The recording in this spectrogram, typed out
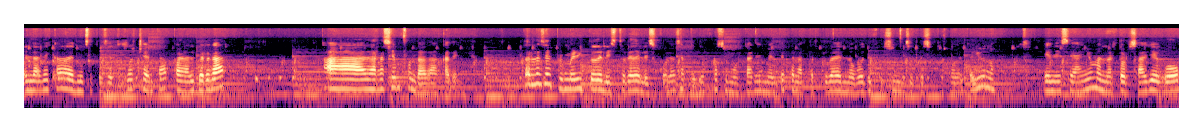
en la década de 1780 para albergar a la recién fundada academia. Tal vez el primer hito de la historia de la escuela se produjo simultáneamente con la apertura del nuevo edificio en 1791. En ese año, Manuel Torzal llegó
